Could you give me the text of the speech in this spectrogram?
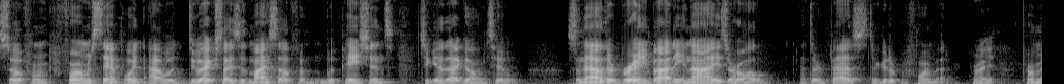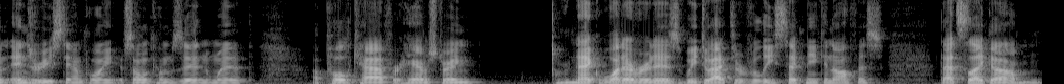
so from a performance standpoint I would do exercise with myself and with patients to get that going too so now their brain body and eyes are all at their best they're going to perform better Right. from an injury standpoint, if someone comes in with a pulled calf or hamstring or neck, whatever it is, we do active release technique in the office. That's like um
